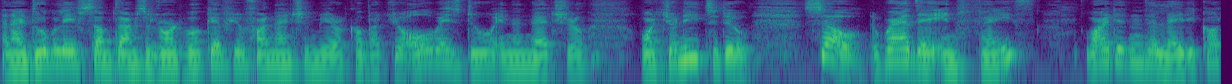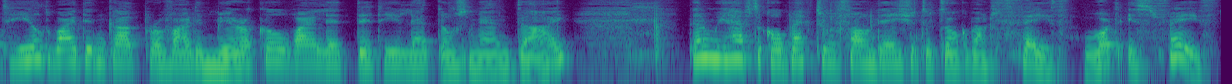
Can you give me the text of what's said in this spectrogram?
And I do believe sometimes the Lord will give you a financial miracle, but you always do in the natural what you need to do. So, were they in faith? Why didn't the lady got healed? Why didn't God provide a miracle? Why let, did he let those men die? Then we have to go back to a foundation to talk about faith. What is faith?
